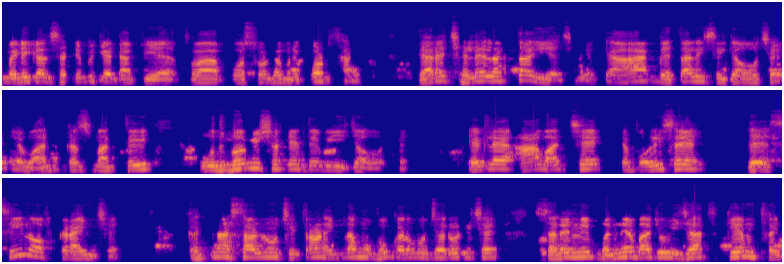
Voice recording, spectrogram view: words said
મેડિકલ સર્ટિફિકેટ આપીએ અથવા પોસ્ટમોર્ટમ રિપોર્ટ થાય. ત્યારે છેલ્લે લખતા આવીએ છીએ કે આ બેતાલીસ ઈજાઓ છે, એ વાહન અકસ્માતથી ઉદ્ભવી શકે તેવી ઈજાઓ છે. એટલે આ વાત છે કે પોલીસે જે સીન ઓફ ક્રાઇમ છે ઘટના સ્થળનું ચિત્રણ એકદમ ઊભું કરવું જરૂરી છે. શરીરની બંને બાજુ ઈજા કેમ થઈ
